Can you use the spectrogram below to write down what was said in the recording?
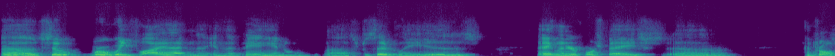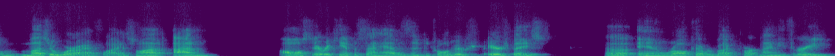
Uh, so where we fly at in the, in the Panhandle uh, specifically is Eglin Air Force Base uh, controls much of where I fly. So I, am almost every campus I have is in controlled air, airspace, uh, and we're all covered by Part 93.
